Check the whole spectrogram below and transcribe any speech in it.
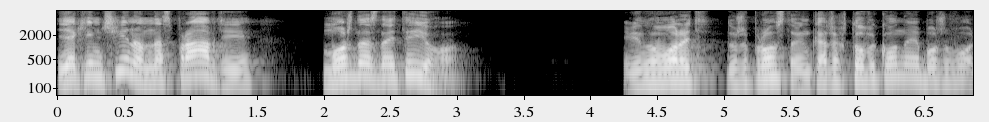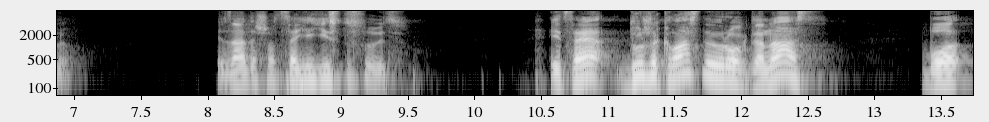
яким чином насправді можна знайти його. І він говорить дуже просто: він каже, хто виконує Божу волю. І знаєте, що це її стосується. І це дуже класний урок для нас, бо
